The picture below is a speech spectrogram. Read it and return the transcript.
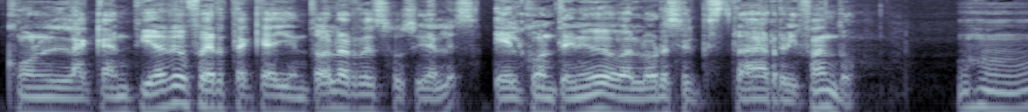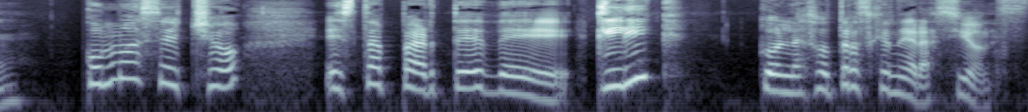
con la cantidad de oferta que hay en todas las redes sociales, el contenido de valor es el que está rifando. ¿cómo has hecho esta parte de clic con las otras generaciones?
